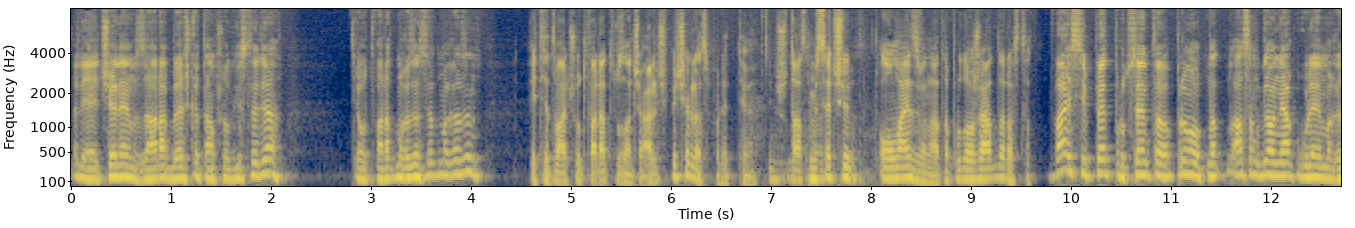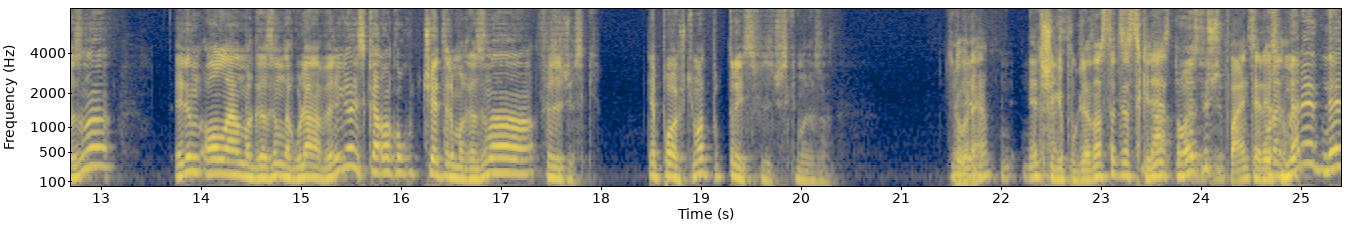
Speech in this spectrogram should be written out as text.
Нали, H&M, Zara, Бершка, там защото ги следя. Те отварят магазин след магазин. Е, те това, че отварят, означава ли, че печелят според тебе? Защото аз мисля, че онлайн звената продължават да растат. 25%, примерно, аз съм гледал няколко големи магазина, един онлайн магазин на голяма верига изкарва колко 4 магазина физически. Те повечето имат по 30 физически магазина. Добре. Не, не, Ще ги погледна статистиките. Да, т.е. виж, това е интересно. Според мен не е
